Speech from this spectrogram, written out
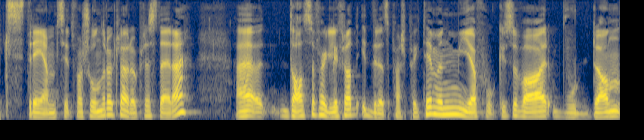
ekstremsituasjoner og klare å prestere. Eh, Da selvfølgelig fra et idrettsperspektiv, men mye av fokuset var hvordan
